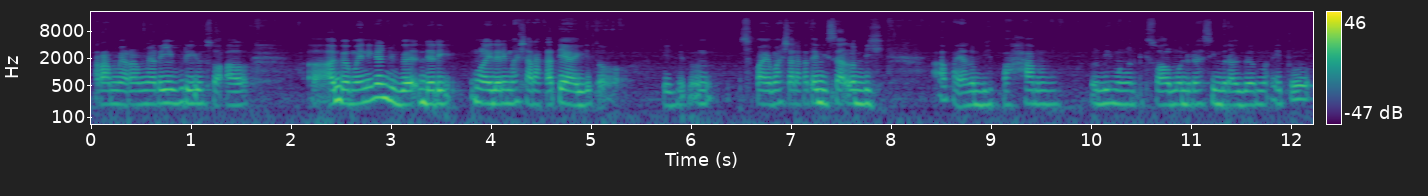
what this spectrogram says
rame-rame riuh-riuh soal uh, agama ini kan juga dari mulai dari masyarakat ya gitu, kayak gitu supaya masyarakatnya bisa lebih apa ya lebih paham lebih mengerti soal moderasi beragama itu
